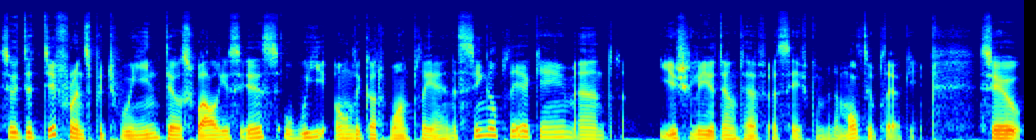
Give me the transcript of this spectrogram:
So the difference between those values is we only got one player in a single player game and usually you don't have a save game in a multiplayer game. So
